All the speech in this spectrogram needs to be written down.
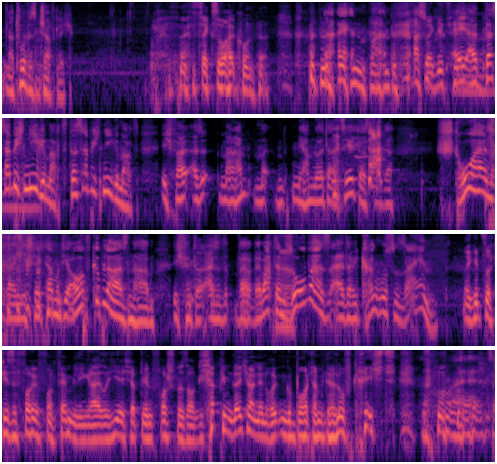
Naturwissenschaftlich. Sexualkunde. Nein, Mann. Achso, Da ey, äh, das habe ich nie gemacht. Das habe ich nie gemacht. Ich war, also, man haben, ma- mir haben Leute erzählt, dass die da Strohhalme reingesteckt haben und die aufgeblasen haben. Ich finde, also, wer, wer macht denn sowas, Alter? Wie krank musst du sein? Da gibt's doch diese Folge von Family Guy. Also hier, ich habe dir einen Frosch besorgt. Ich habe ihm Löcher in den Rücken gebohrt, damit er Luft kriegt. Alter,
